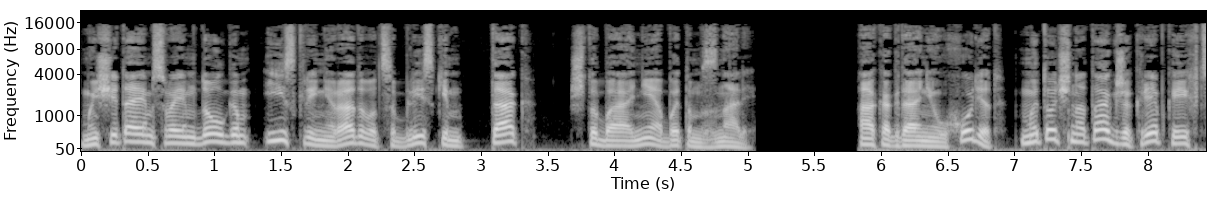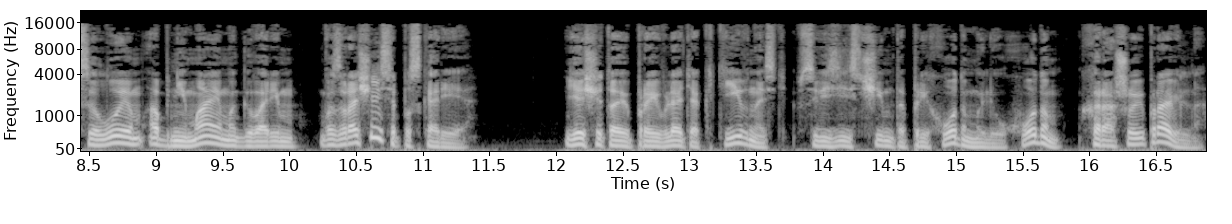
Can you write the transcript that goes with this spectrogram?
Мы считаем своим долгом искренне радоваться близким так, чтобы они об этом знали. А когда они уходят, мы точно так же крепко их целуем, обнимаем и говорим «возвращайся поскорее». Я считаю проявлять активность в связи с чьим-то приходом или уходом хорошо и правильно.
